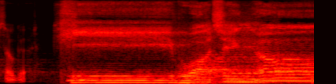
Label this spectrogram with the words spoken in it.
So good. keep watching over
